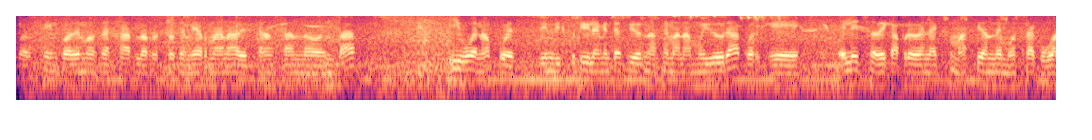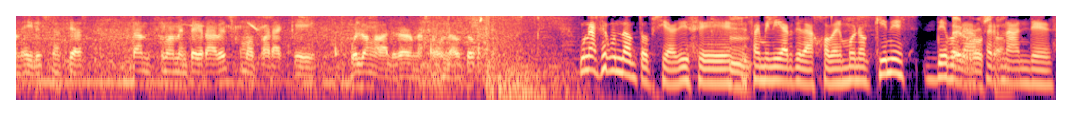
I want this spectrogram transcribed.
Por fin podemos dejar los restos de mi hermana descansando en paz. Y bueno, pues indiscutiblemente ha sido una semana muy dura porque el hecho de que aprueben la exhumación demuestra que hubo negligencias tan sumamente graves como para que vuelvan a valorar una segunda autopsia. Una segunda autopsia, dice mm. el familiar de la joven. Bueno, ¿quién es Débora es Fernández?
